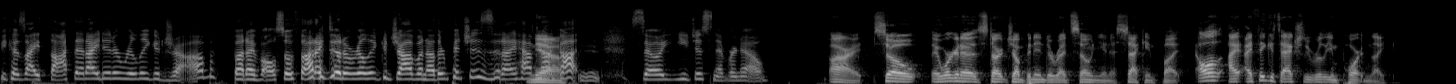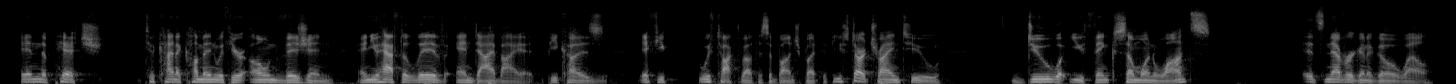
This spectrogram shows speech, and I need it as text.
because I thought that I did a really good job, but I've also thought I did a really good job on other pitches that I have Yeah. not gotten. So you just never know. All right. So and we're gonna start jumping into Red Sonja in a second, but all I, I think it's actually really important, like in the pitch, to kind of come in with your own vision and you have to live and die by it. Because if you we've talked about this a bunch, but if you start trying to do what you think someone wants, it's never gonna go well.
